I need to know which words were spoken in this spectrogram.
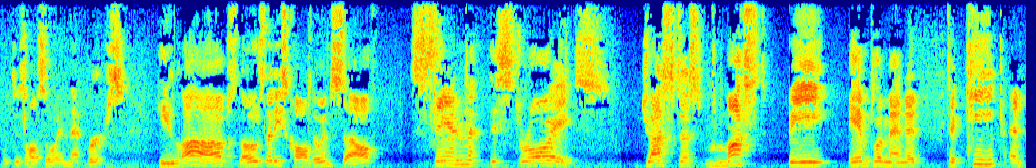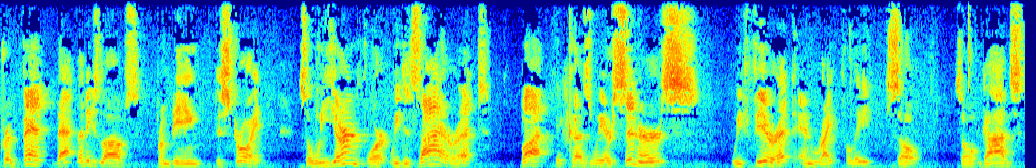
which is also in that verse. He loves those that he's called to himself. Sin destroys. Justice must be implemented to keep and prevent that that he loves from being destroyed. So we yearn for it, we desire it, but because we are sinners, we fear it, and rightfully so. So God's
